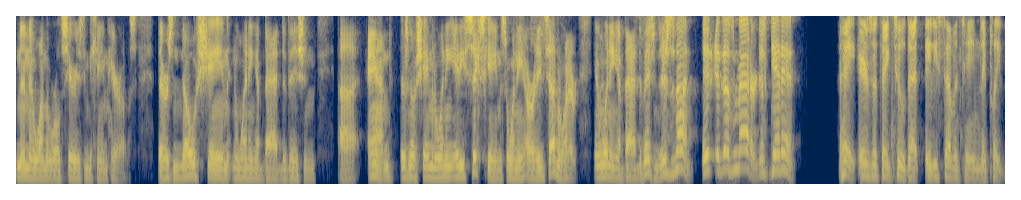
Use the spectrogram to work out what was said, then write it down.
And then they won the World Series and became heroes. There's no shame in winning a bad division. Uh, and there's no shame in winning 86 games, winning or 87, whatever, and winning a bad division. There's none. It, it doesn't matter. Just get in. Hey, here's the thing too. That 87 team, they played.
